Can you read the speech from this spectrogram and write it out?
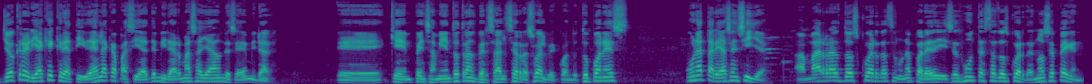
Yo creería que creatividad es la capacidad de mirar más allá de donde se debe mirar. Eh, que en pensamiento transversal se resuelve. Cuando tú pones una tarea sencilla, amarras dos cuerdas en una pared y dices, junta estas dos cuerdas, no se peguen.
